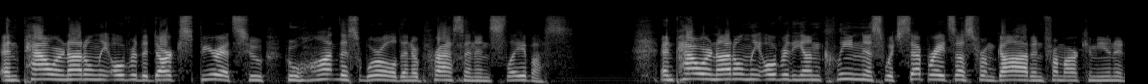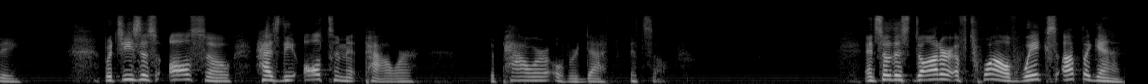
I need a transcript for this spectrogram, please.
and power not only over the dark spirits who, who haunt this world and oppress and enslave us, and power not only over the uncleanness which separates us from God and from our community, but Jesus also has the ultimate power the power over death itself. And so this daughter of 12 wakes up again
